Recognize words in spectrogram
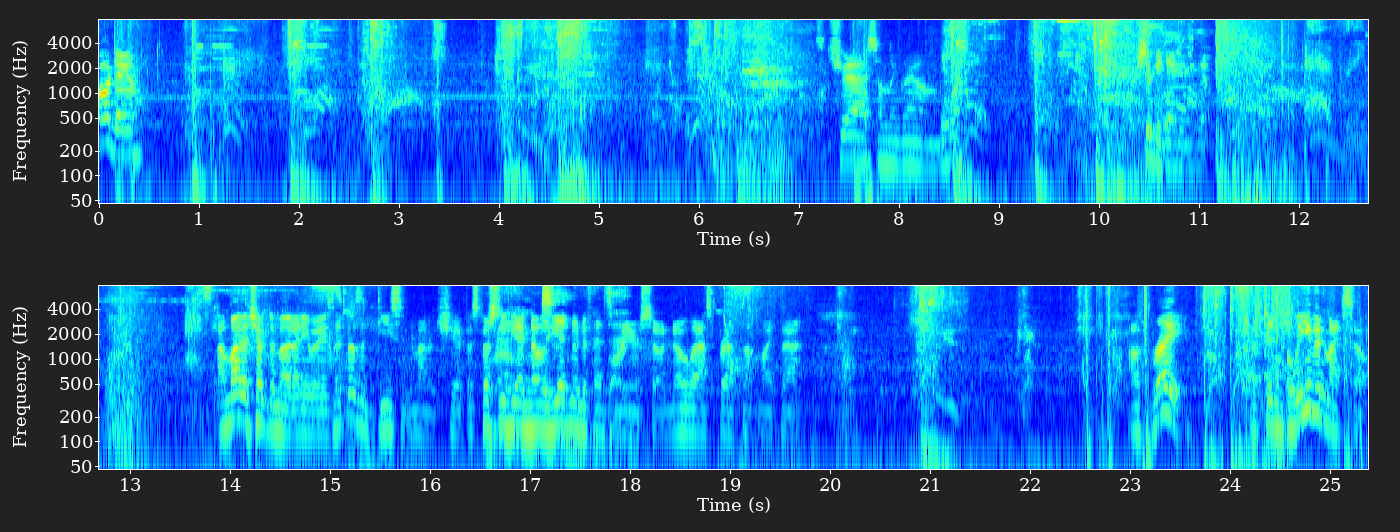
Oh, damn. On the ground, boy. Should be dead here. I might have chipped him out anyways. That does a decent amount of chip, especially he had no he had no defense meter, so no last breath, nothing like that. I was right. I just didn't believe in myself.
